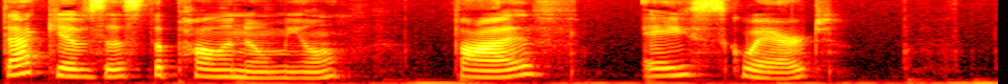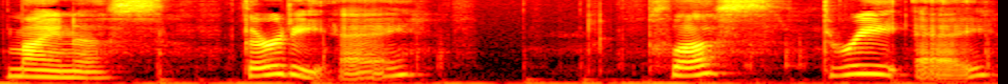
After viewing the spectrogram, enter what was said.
That gives us the polynomial 5a squared minus 30a plus 3a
